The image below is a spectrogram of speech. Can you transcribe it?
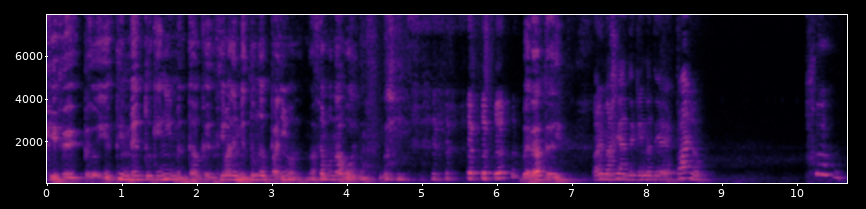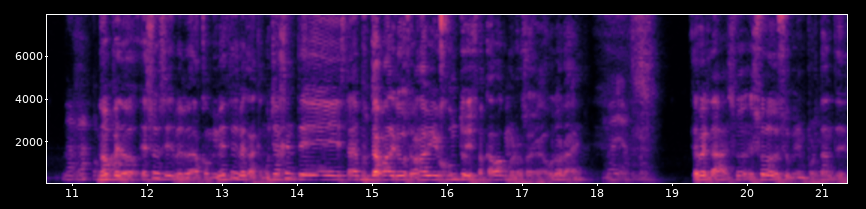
que dice, pero ¿y este invento quién ha inventado? Que encima le inventó un español, no hacemos nada bueno. ¿Verdad? Te digo. O imagínate que no tienes palo. La raspa. No, pero eso es verdad, la convivencia es verdad, que mucha gente está de puta madre y luego se van a vivir juntos y eso acaba como el Rosario de la Aurora, ¿eh? Vaya. Es verdad, eso, eso es súper importante,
